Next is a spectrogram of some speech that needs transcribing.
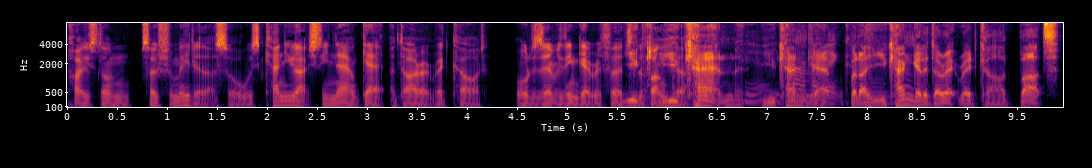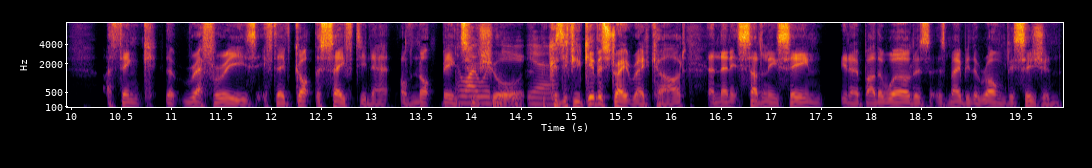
posed on social media that I saw was can you actually now get a direct red card, or does everything get referred You, to the bunker? you can, Yeah, you you can can, get, think, but uh, you you? can get a direct red card. But I think that referees, if they've got the safety net of not being Why too sure. Yeah. because if you give a straight red card and then it's suddenly seen, you know, by the world as, as maybe the wrong decision,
